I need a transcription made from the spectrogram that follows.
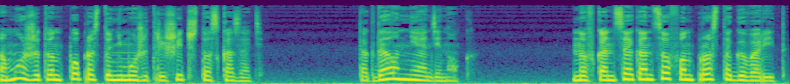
А может, он попросту не может решить, что сказать. Тогда он не одинок. Но в конце концов он просто говорит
